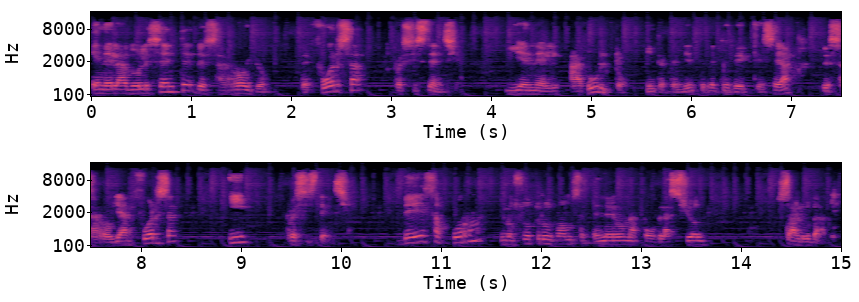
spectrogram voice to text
En el adolescente, desarrollo de fuerza, resistencia. Y en el adulto, independientemente de que sea, desarrollar fuerza y resistencia. De esa forma, nosotros vamos a tener una población saludable.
